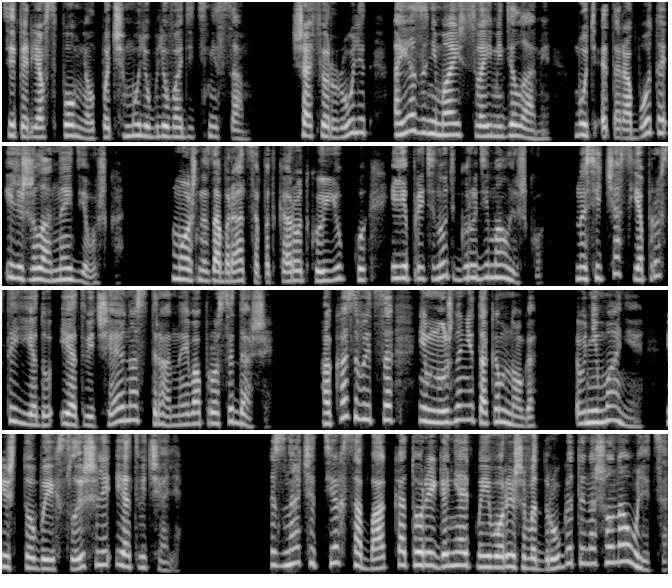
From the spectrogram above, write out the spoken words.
Теперь я вспомнил, почему люблю водить не сам. Шофер рулит, а я занимаюсь своими делами, будь это работа или желанная девушка. Можно забраться под короткую юбку или притянуть к груди малышку. Но сейчас я просто еду и отвечаю на странные вопросы Даши. Оказывается, им нужно не так и много. Внимание, и чтобы их слышали и отвечали. «Значит, тех собак, которые гоняют моего рыжего друга, ты нашел на улице?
